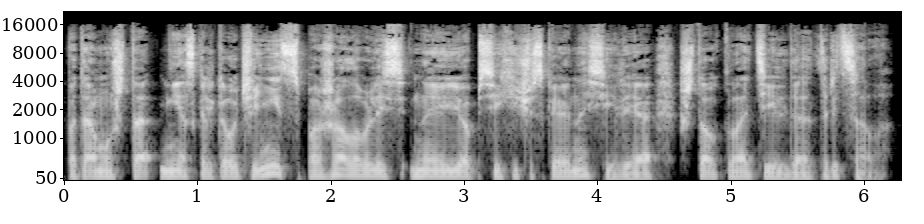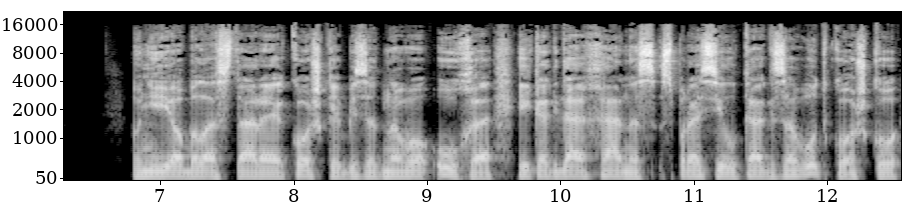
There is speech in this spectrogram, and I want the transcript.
потому что несколько учениц пожаловались на ее психическое насилие, что Клотильда отрицала. У нее была старая кошка без одного уха, и когда Ханнес спросил, как зовут кошку,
